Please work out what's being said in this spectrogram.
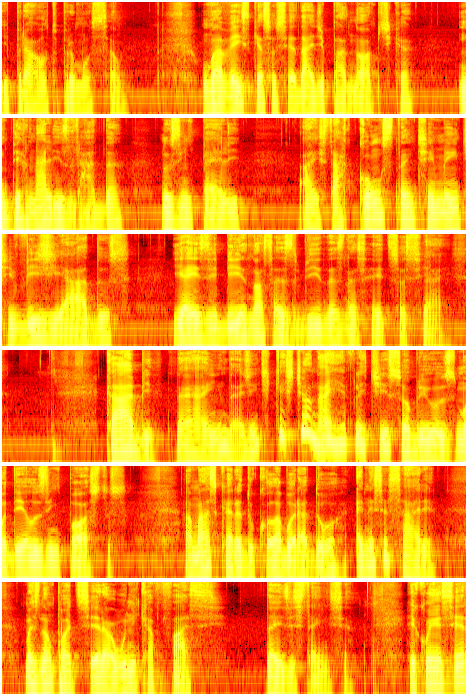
e para a autopromoção. Uma vez que a sociedade panóptica, internalizada, nos impele a estar constantemente vigiados e a exibir nossas vidas nas redes sociais. Cabe, né, ainda, a gente questionar e refletir sobre os modelos impostos. A máscara do colaborador é necessária, mas não pode ser a única face da existência. Reconhecer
